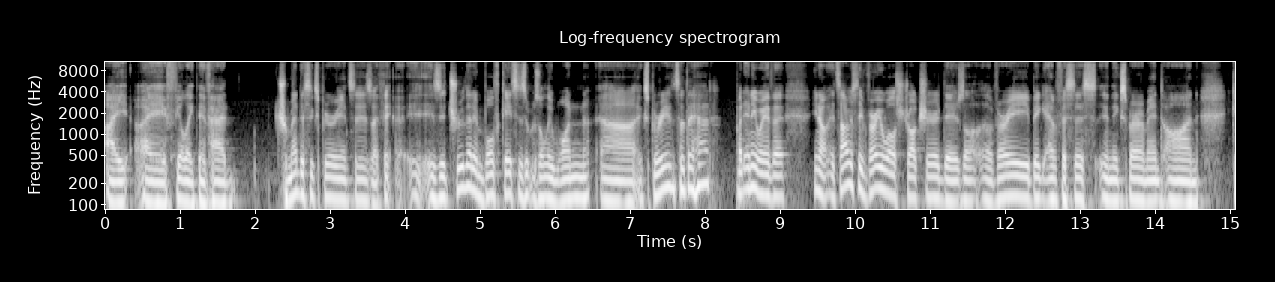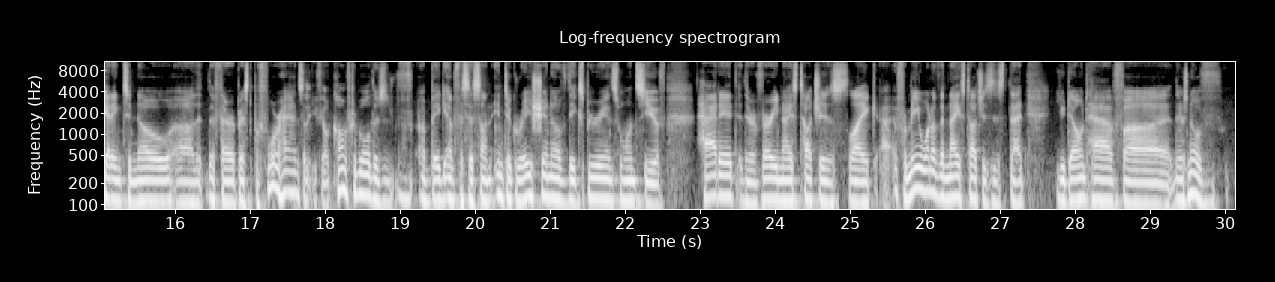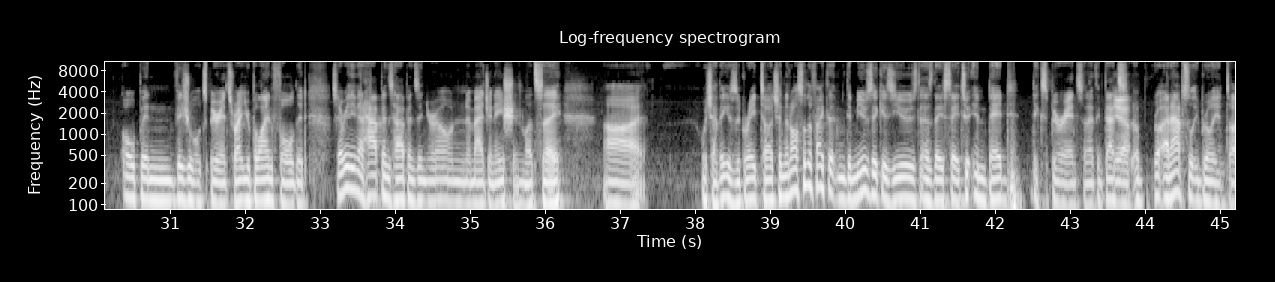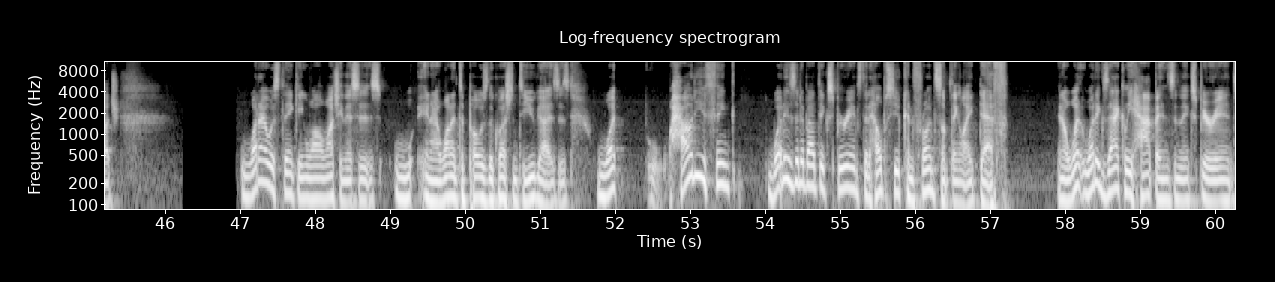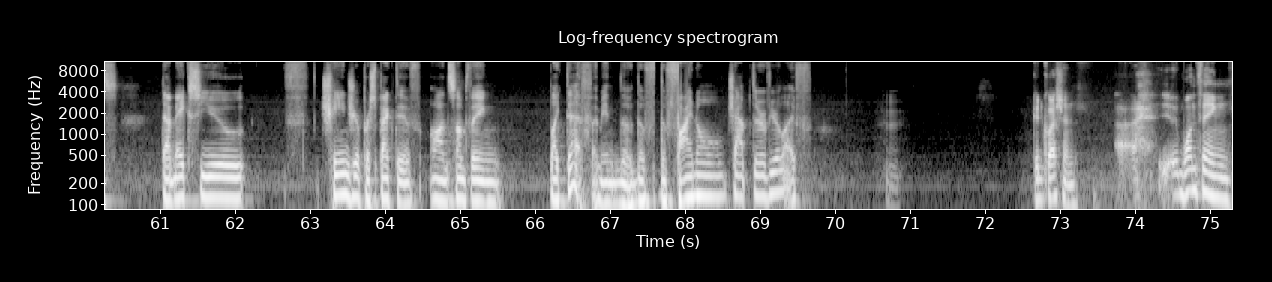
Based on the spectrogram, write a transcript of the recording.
I I feel like they've had tremendous experiences. I think is it true that in both cases it was only one uh, experience that they had? But anyway, the you know it's obviously very well structured. There's a, a very big emphasis in the experiment on getting to know uh, the, the, therapist beforehand, so that you feel comfortable. There's a big emphasis on integration of the experience once you've had it. There are very nice touches. Like uh, for me, one of the nice touches is that you don't have uh, there's no v- open visual experience, right? You're blindfolded, so everything that happens happens in your own imagination. Let's say. Uh, which I think is a great touch. And then also the fact that the music is used, as they say, to embed the experience. And I think that's yeah. a, an absolutely brilliant touch. What I was thinking while watching this is, and I wanted to pose the question to you guys is what, how do you think, what is it about the experience that helps you confront something like death? You know, what, what exactly happens in the experience that makes you f- change your perspective on something like death. I mean, the the the final chapter of your life. Hmm. Good question. Uh, one thing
